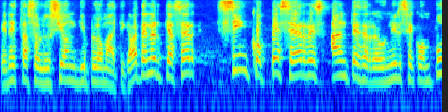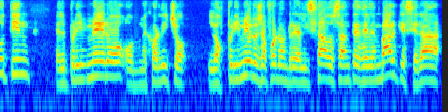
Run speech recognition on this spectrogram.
en esta solución diplomática. Va a tener que hacer cinco PCRs antes de reunirse con Putin. El primero, o mejor dicho, los primeros ya fueron realizados antes del embarque, será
